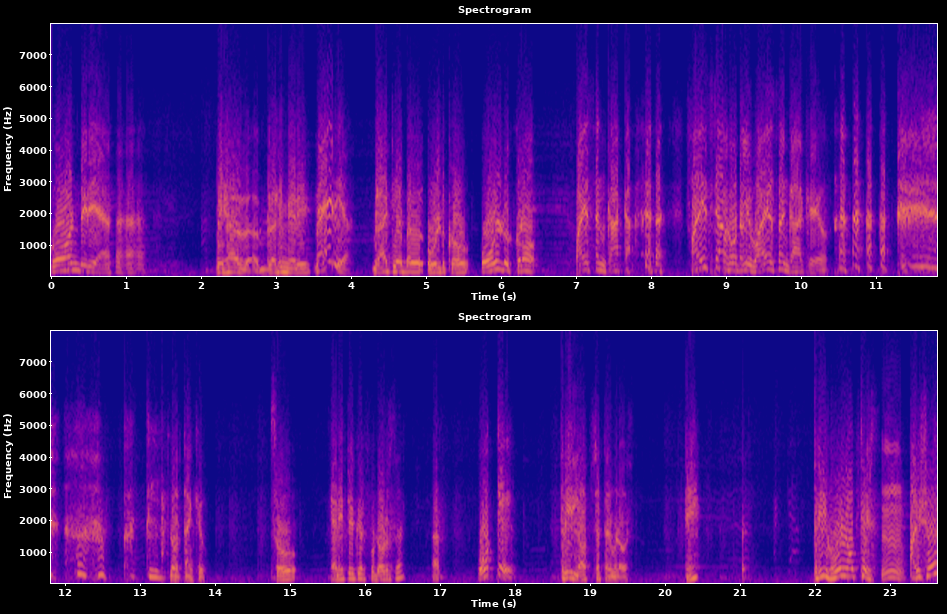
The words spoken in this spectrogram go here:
കോണ്ടിരിയ വി ഹാവ് ബ്ലഡി മേരി മേരിയ black label old crow old crow വയസ്സൻ കാക്ക ഫൈവ് സ്റ്റാർ ഹോട്ടലിൽ വയസ്സൻ കാക്കയോ no thank you so can you take your food order sir okay three lobster thermidors ഏ three whole lobsters Are you sure?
